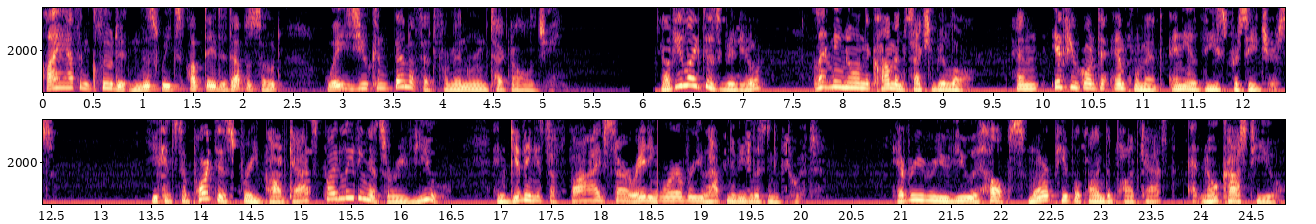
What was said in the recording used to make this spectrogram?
I have included in this week's updated episode ways you can benefit from in room technology. Now, if you like this video, let me know in the comments section below, and if you're going to implement any of these procedures. You can support this free podcast by leaving us a review and giving us a five star rating wherever you happen to be listening to it. Every review helps more people find the podcast at no cost to you.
